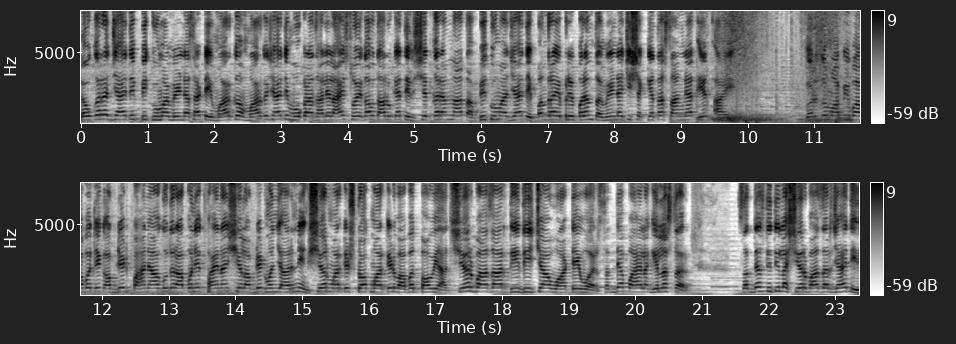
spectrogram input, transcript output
लवकरच जे आहे ते पीक विमा मिळण्यासाठी मार्ग मार्ग जे आहे ते मोकळा झालेला आहे. सोयगाव तालुक्यातील शेतकऱ्यांना आता पीक विमा जे आहे ते पंधरा एप्रिल पर्यंत मिळण्याची शक्यता सांगण्यात येत आहे. कर्जमाफीबाबत एक अपडेट पाहण्या अगोदर आपण एक फायनान्शियल अपडेट म्हणजे earning share market stock market बाबत पाहूयात. शेअर बाजार तेजीच्या वाटेवर. सध्या पाहायला गेलंच तर सध्या स्थितीला शेअर बाजार जे आहे ते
